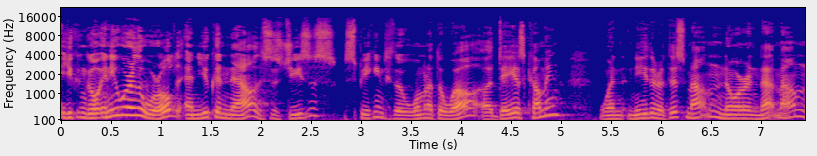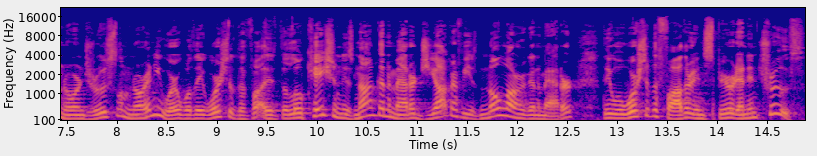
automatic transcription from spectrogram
you can go anywhere in the world, and you can now, this is Jesus speaking to the woman at the well, a day is coming when neither at this mountain, nor in that mountain, nor in Jerusalem, nor anywhere will they worship the Father. The location is not going to matter. Geography is no longer going to matter. They will worship the Father in spirit and in truth.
